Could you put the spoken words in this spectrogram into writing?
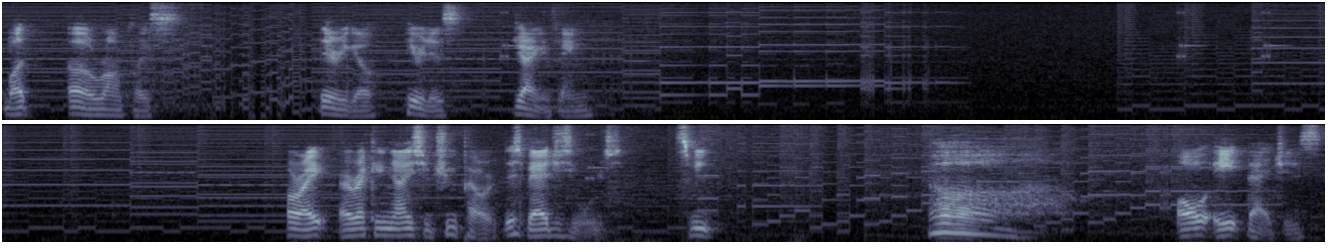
What? Oh, wrong place. There you go. Here it is. Dragon Fang. Alright, I recognize your true power. This badge is yours. Sweet. All eight badges.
